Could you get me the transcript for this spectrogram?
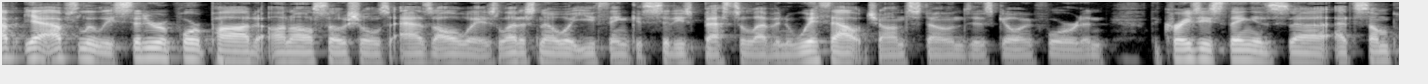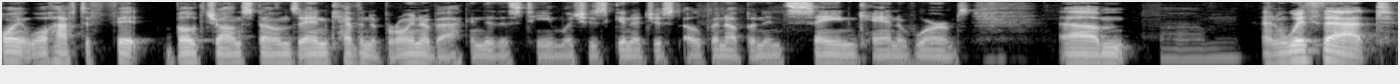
ab- yeah, absolutely. City Report Pod on all socials, as always. Let us know what you think is City's best eleven without John Stones is going forward. And the craziest thing is, uh, at some point, we'll have to fit both John Stones and Kevin De Bruyne back into this team, which is going to just open up an insane can of worms. Um, Um, and with that,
